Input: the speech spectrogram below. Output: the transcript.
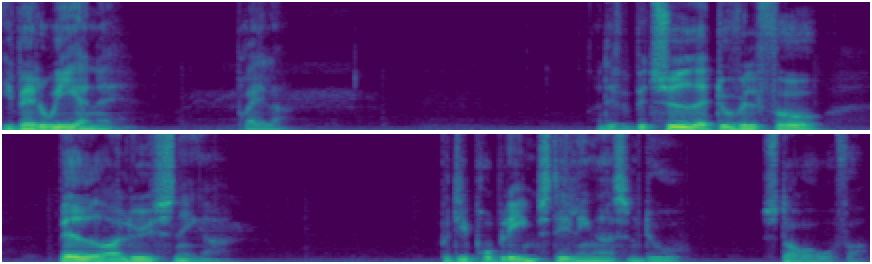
evaluerende briller. Og det vil betyde, at du vil få bedre løsninger på de problemstillinger, som du står overfor.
